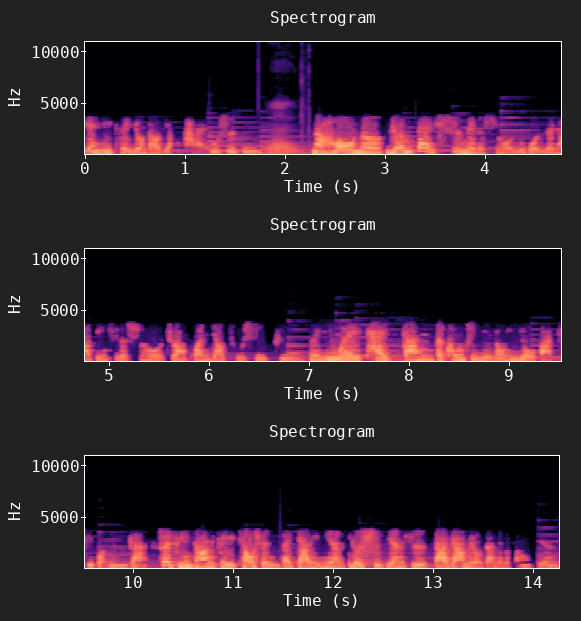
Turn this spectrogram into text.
建议可以用到两台除湿机。嗯。然后呢，人在室内的时候，如果人要进去的时候，就要关掉除湿机。对，因为太干的空气也容易诱发气管敏感。所以平常你可以挑选在家里面一个时间是大家没有在那个房间，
